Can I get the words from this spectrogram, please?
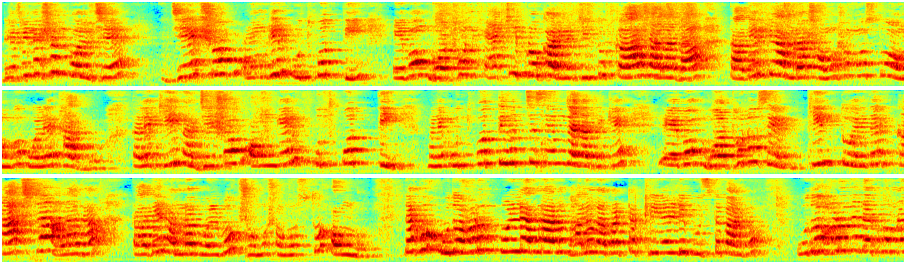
ডেফিনেশন বলছে, যে সব অঙ্গের উৎপত্তি এবং গঠন একই প্রকারের, কিন্তু কাজ আলাদা, তাদেরকে আমরা সমসমস্ত অঙ্গ বলে থাকব। তাহলে কি না যেসব অঙ্গের উৎপত্তি মানে উৎপত্তি হচ্ছে সেম জায়গা থেকে, এবং গঠনও সেম কিন্তু এদের কাজটা আলাদা তাদের আমরা বলব সমসমস্ত অঙ্গ। দেখো, উদাহরণ পড়লে আমরা আরও ভালো ব্যাপারটা ক্লিয়ারলি বুঝতে পারব। উদাহরণে দেখো, আমরা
